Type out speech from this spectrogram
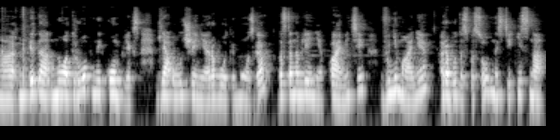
А, это ноотропный комплекс для улучшения работы мозга, восстановления памяти, внимания, работоспособности и сна.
